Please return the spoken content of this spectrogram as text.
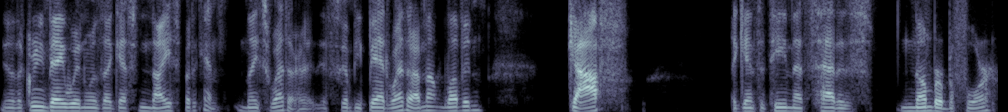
You know, the Green Bay win was, I guess, nice, but again, nice weather. It's going to be bad weather, I'm not loving Goff against a team that's had his number before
